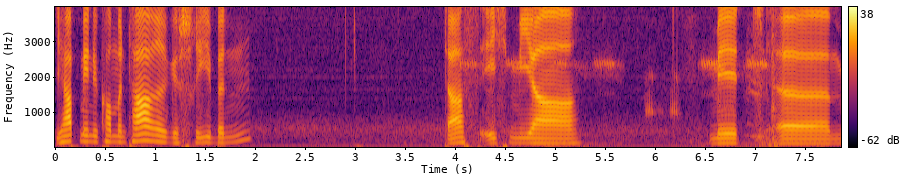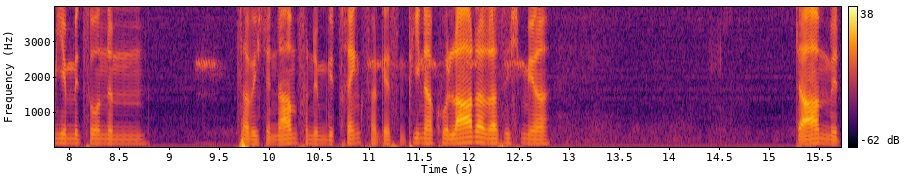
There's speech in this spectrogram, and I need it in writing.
Ihr habt mir in die Kommentare geschrieben, dass ich mir mit, ähm, hier mit so einem, jetzt habe ich den Namen von dem Getränk vergessen, Pina Colada, dass ich mir damit,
